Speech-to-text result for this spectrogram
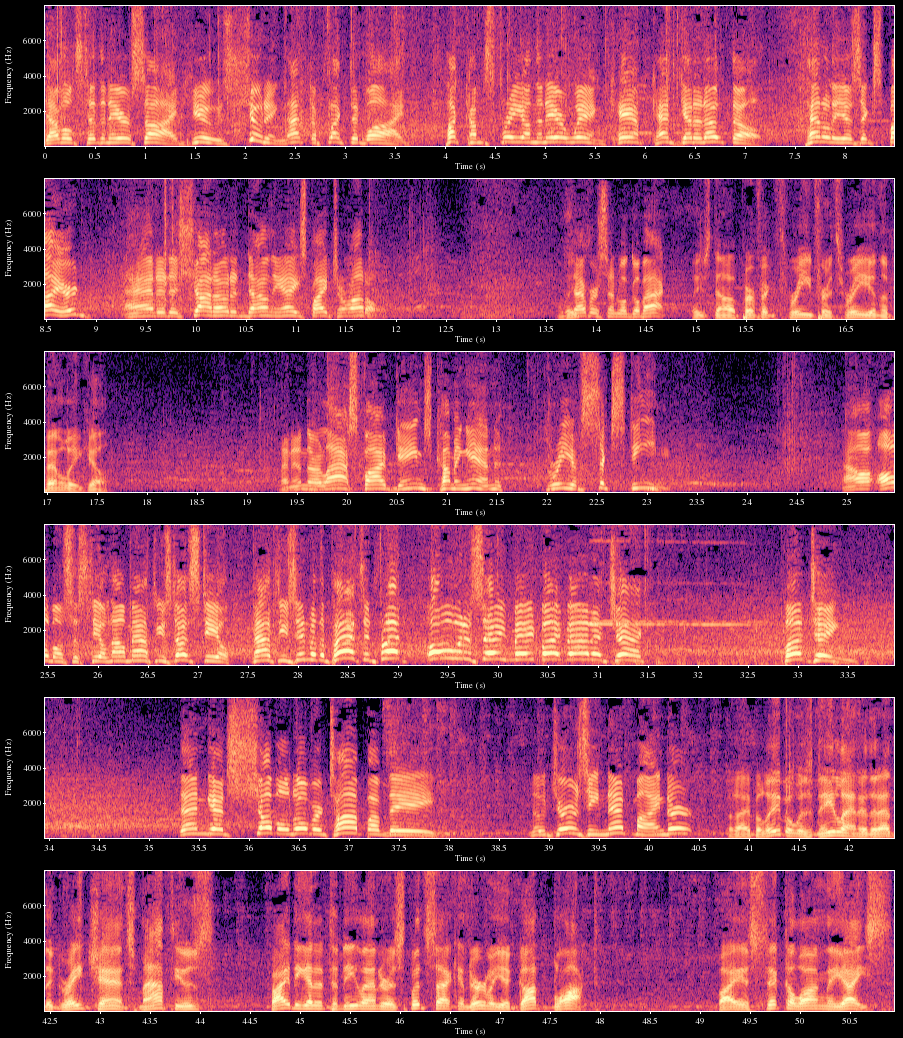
Devils to the near side. Hughes shooting. That deflected wide. Puck comes free on the near wing. Kampf can't get it out though. Penalty is expired, and it is shot out and down the ice by Toronto. Leafs, Severson will go back. Leafs now a perfect three for three in the penalty kill. And in their last five games coming in, three of 16. Now almost a steal. Now Matthews does steal. Matthews in with a pass in front. Oh, what a save made by Vanecek. Bunting then gets shoveled over top of the New Jersey netminder. But I believe it was Nylander that had the great chance. Matthews tried to get it to Nylander a split second early. It got blocked by a stick along the ice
